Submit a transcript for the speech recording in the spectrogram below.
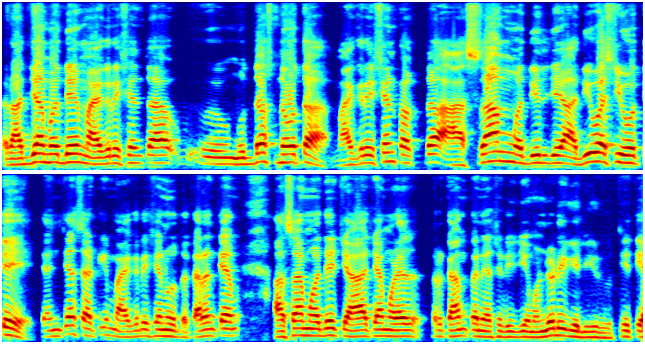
राज्यामध्ये मायग्रेशनचा मुद्दाच नव्हता. मायग्रेशन फक्त आसाममधील जे आदिवासी होते त्यांच्यासाठी मायग्रेशन होतं. कारण त्या आसाममध्ये चहाच्या मळ्यावर काम करण्यासाठी जी मंडळी गेली होती ती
